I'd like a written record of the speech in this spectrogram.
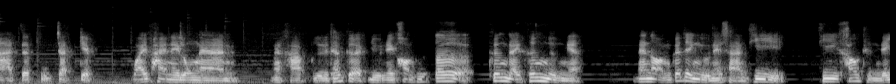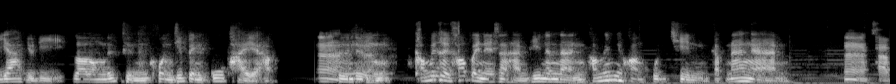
อาจจะถูกจัดเก็บไว้ภายในโรงงานนะครับ หรือถ้าเกิดอยู่ในคอมพิวเตอร์เครื่องใดเครื่องหนึ่งเนี่ย แน่นอนมันก็จะยังอยู่ในสถานที่ที่เข้าถึงได้ยากอยู่ดี เราลองนึกถึงคนที่เป็นกู้ภัยอะครับอ่าคือหนึ่งเขาไม่เคยเข้าไปในสถานที่นั้นๆ เขาไม่มีความคุ้นชินกับหน้างานอ่าครับ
